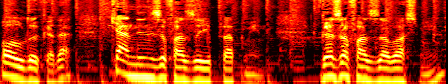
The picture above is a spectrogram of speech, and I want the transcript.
Olduğu kadar. Kendinizi fazla yıpratmayın. Gaza fazla basmayın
